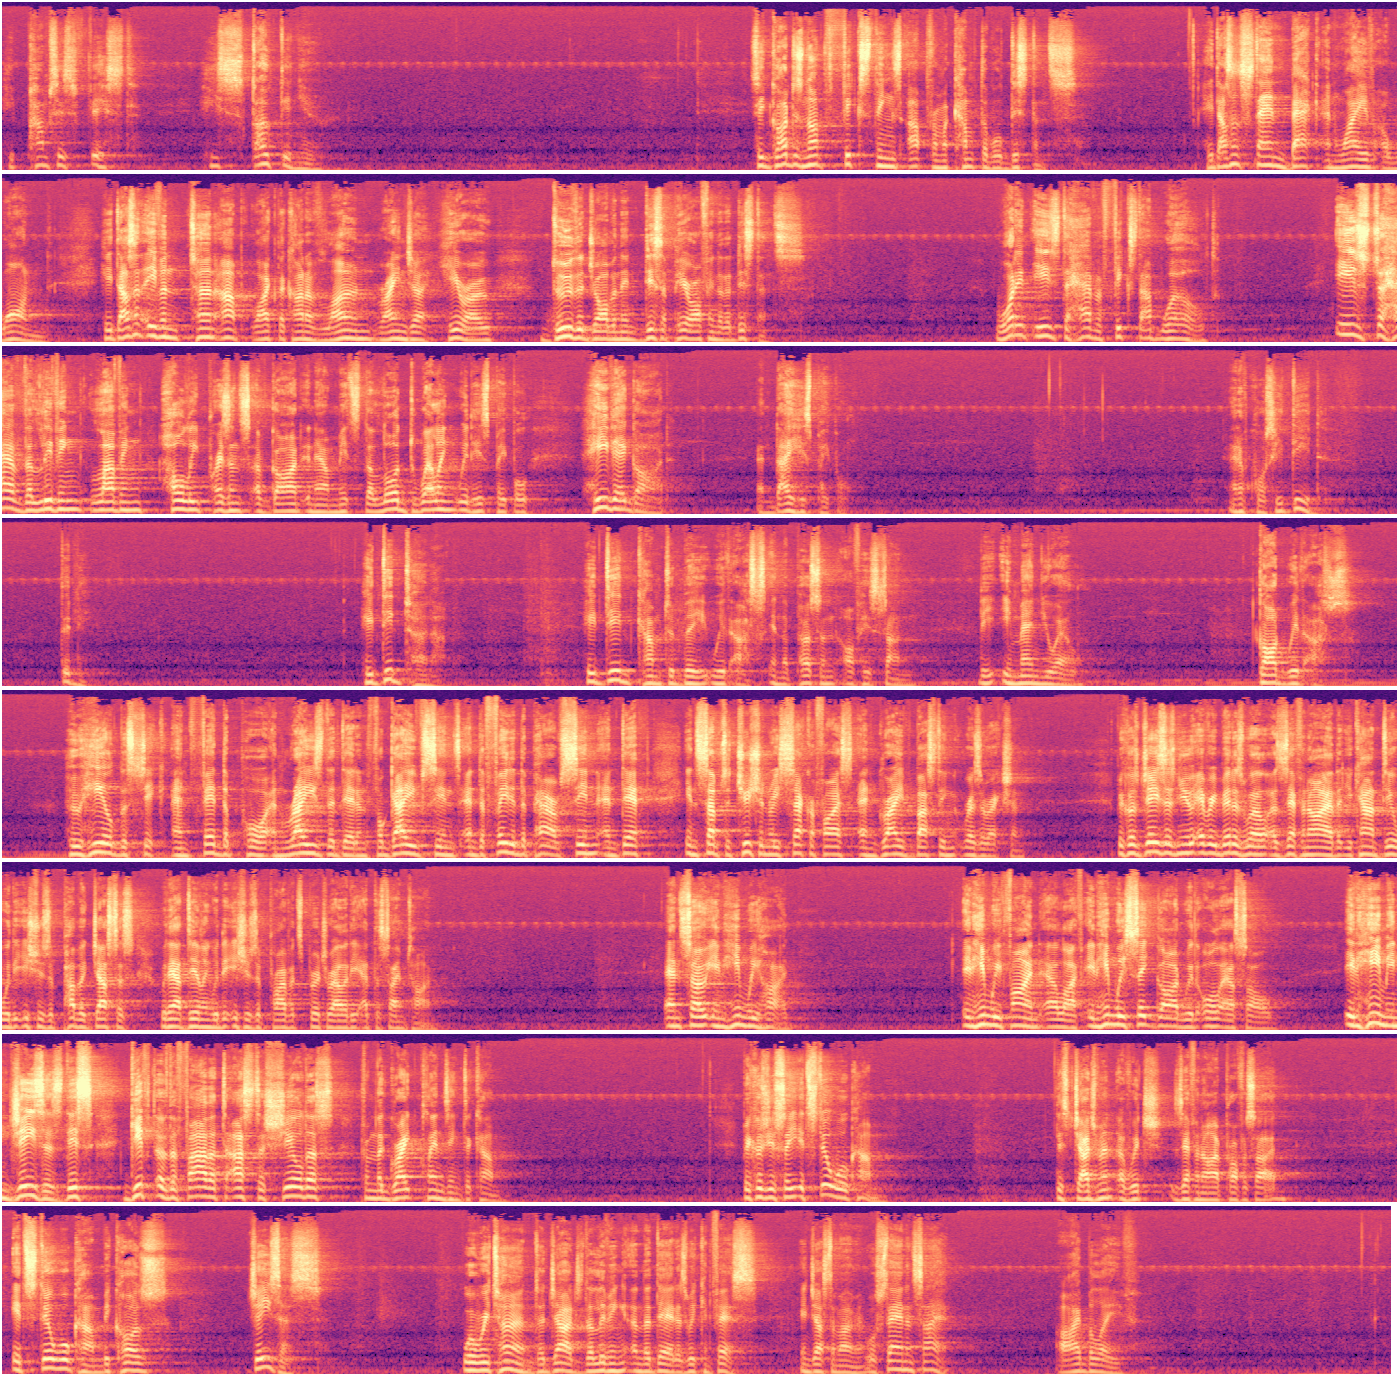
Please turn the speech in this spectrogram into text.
He pumps his fist. He's stoked in you. See, God does not fix things up from a comfortable distance. He doesn't stand back and wave a wand. He doesn't even turn up like the kind of Lone Ranger hero, do the job, and then disappear off into the distance. What it is to have a fixed up world is to have the living, loving, holy presence of God in our midst, the Lord dwelling with his people, he their God, and they his people. And of course, he did, didn't he? He did turn up. He did come to be with us in the person of his Son, the Emmanuel, God with us, who healed the sick and fed the poor and raised the dead and forgave sins and defeated the power of sin and death in substitutionary sacrifice and grave busting resurrection. Because Jesus knew every bit as well as Zephaniah that you can't deal with the issues of public justice without dealing with the issues of private spirituality at the same time. And so in Him we hide. In Him we find our life. In Him we seek God with all our soul. In Him, in Jesus, this gift of the Father to us to shield us from the great cleansing to come. Because you see, it still will come. This judgment of which Zephaniah prophesied, it still will come because Jesus will return to judge the living and the dead as we confess in just a moment. We'll stand and say it. I believe.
